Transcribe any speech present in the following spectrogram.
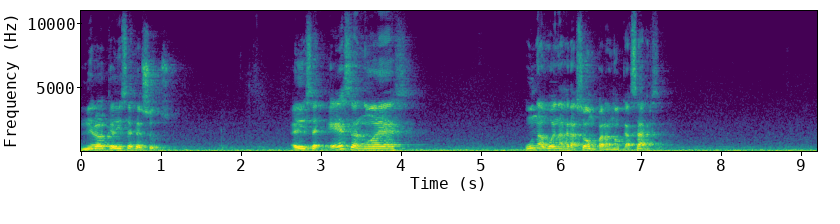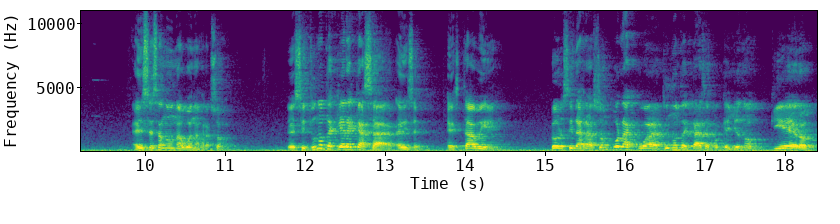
Mira lo que dice Jesús. Él dice, esa no es una buena razón para no casarse. Él dice, esa no es una buena razón. si tú no te quieres casar, él dice, está bien. Pero si la razón por la cual tú no te casas, porque yo no quiero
